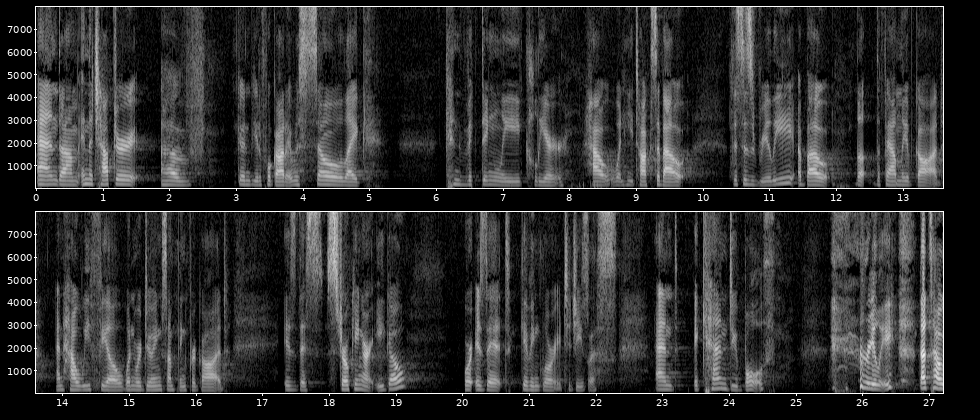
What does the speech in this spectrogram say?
And um, in the chapter of Good and Beautiful God, it was so like convictingly clear how when he talks about this is really about the, the family of God and how we feel when we're doing something for God. Is this stroking our ego or is it giving glory to Jesus? And it can do both. really. That's how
